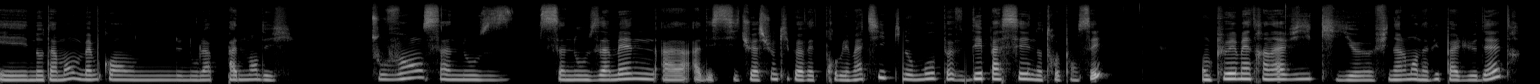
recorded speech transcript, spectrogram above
et notamment même quand on ne nous l'a pas demandé. Souvent, ça nous, ça nous amène à, des situations qui peuvent être problématiques. Nos mots peuvent dépasser notre pensée. On peut émettre un avis qui euh, finalement n'avait pas lieu d'être,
